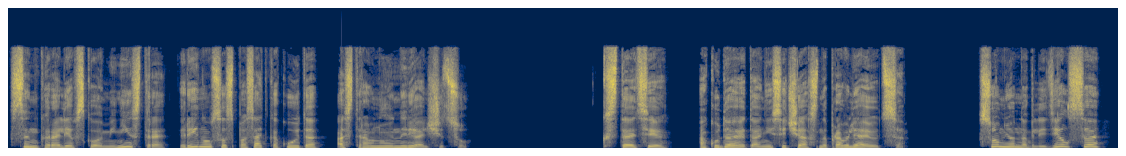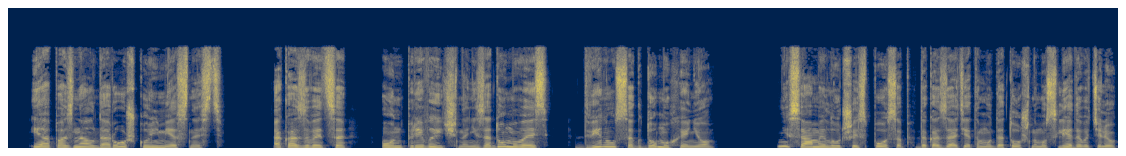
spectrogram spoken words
сын королевского министра, ринулся спасать какую-то островную ныряльщицу? Кстати, а куда это они сейчас направляются? Сон Йон нагляделся и опознал дорожку и местность. Оказывается, он привычно, не задумываясь, двинулся к дому Хэньо, не самый лучший способ доказать этому дотошному следователю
